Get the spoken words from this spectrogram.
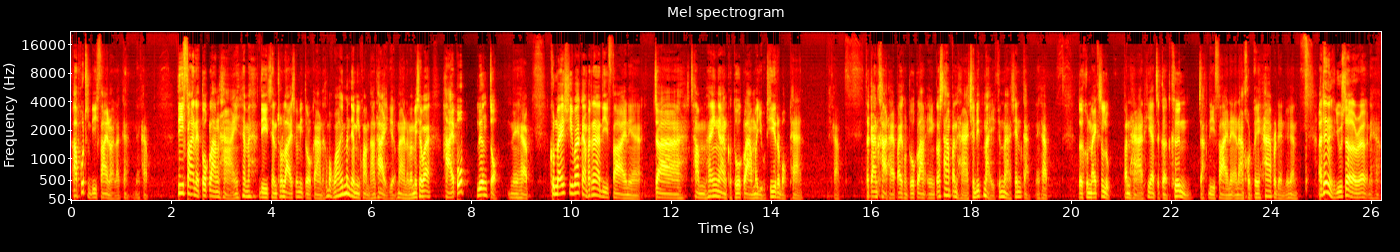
เอาพูดถึง DeFi หน่อยละกันนะครับ DeFi เนี่ยตัวกลางหายใช่ไหม Decentralized ไม่มีตัวกลางเขาบอกว่าเฮ้ยมันยังมีความท้าทายเยอะมากนะมันไม่ใช่ว่าหายปุ๊บเรื่องจบนะครับคุณไมค์ชี้ว่าการพัฒนา DeFi เนี่ยจะทำให้งานของตัวกลางมาอยู่ที่ระบบแทนนะครับแต่การขาดหายไปของตัวกลางเองก็สร้างปัญหาชนิดใหม่ขึ้นมาเช่นกันนะครับโดยคุณไมค์สรุปปัญหาที่อาจจะเกิดขึ้นจาก DeFi ในอนาคตไว้5ประเด็นด้วยกัน อันที่หนึ่ง user error นะครับ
